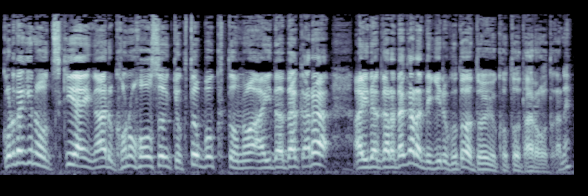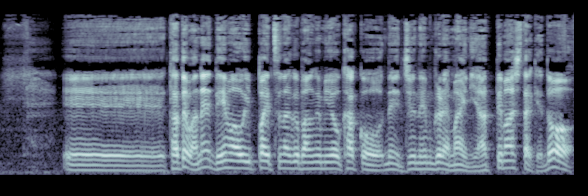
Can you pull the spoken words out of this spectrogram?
これだけのお付き合いがあるこの放送局と僕との間だから、間からだからできることはどういうことだろうとかね。えー、例えばね、電話をいっぱいつなぐ番組を過去ね、10年ぐらい前にやってましたけど、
